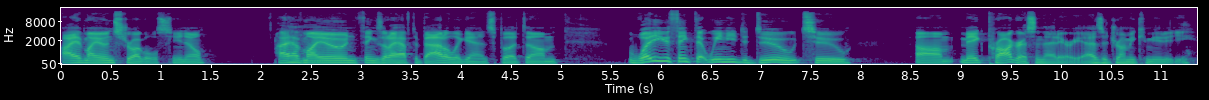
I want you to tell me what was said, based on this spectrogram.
I have my own struggles. You know, I have my own things that I have to battle against. But um, what do you think that we need to do to um, make progress in that area as a drumming community?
